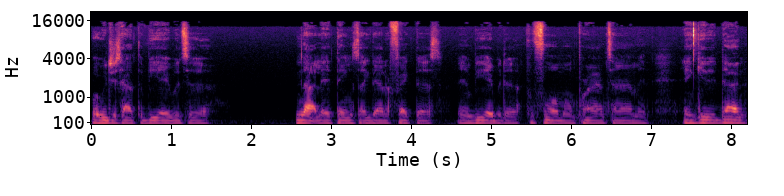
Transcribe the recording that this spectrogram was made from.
but we just have to be able to not let things like that affect us and be able to perform on prime time and, and get it done.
